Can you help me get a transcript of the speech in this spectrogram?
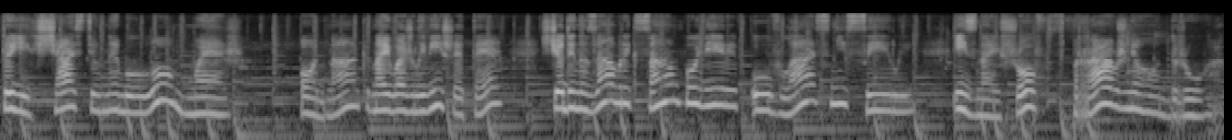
то їх щастю не було меж. Однак найважливіше те, що динозаврик сам повірив у власні сили і знайшов справжнього друга.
